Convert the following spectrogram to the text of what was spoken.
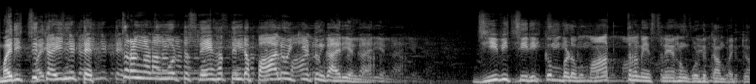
മരിച്ചു കഴിഞ്ഞിട്ട് എത്ര നിങ്ങൾ അങ്ങോട്ട് സ്നേഹത്തിന്റെ പാലൊക്കിയിട്ടും കാര്യമല്ല. ജീവിച്ചിരിക്കുമ്പോഴും മാത്രമേ സ്നേഹം കൊടുക്കാൻ പറ്റൂ.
